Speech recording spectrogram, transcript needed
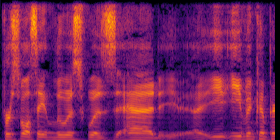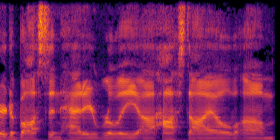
first of all, St. Louis was had even compared to Boston had a really uh, hostile um,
